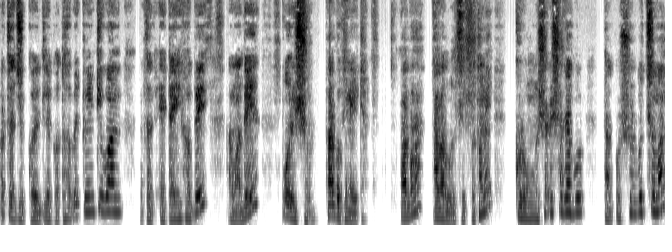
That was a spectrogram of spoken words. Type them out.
অর্থাৎ যোগ করে দিলে কত হবে? টোয়েন্টি ওয়ান অর্থাৎ এটাই হবে আমাদের পরিসর। পারব কিনা এটা? পারব না? আবার বলছি। প্রথমে ক্রম অনুসারে সাজাবো। তারপর সর্বোচ্চ মান,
